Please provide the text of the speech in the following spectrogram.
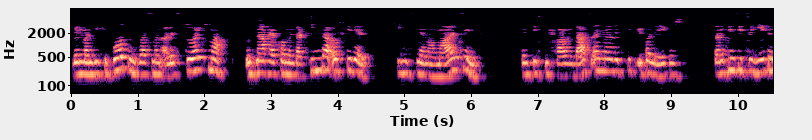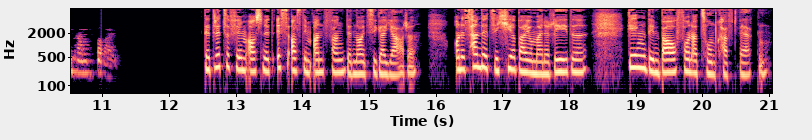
wenn man die Geburt und was man alles durchmacht und nachher kommen da Kinder auf die Welt, die nicht mehr normal sind, wenn sich die Frauen das einmal richtig überlegen, dann sind sie zu jedem Kampf bereit. Der dritte Filmausschnitt ist aus dem Anfang der 90er Jahre und es handelt sich hierbei um eine Rede gegen den Bau von Atomkraftwerken.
